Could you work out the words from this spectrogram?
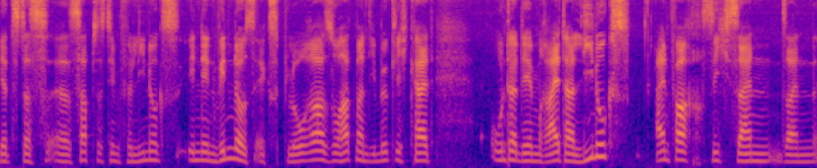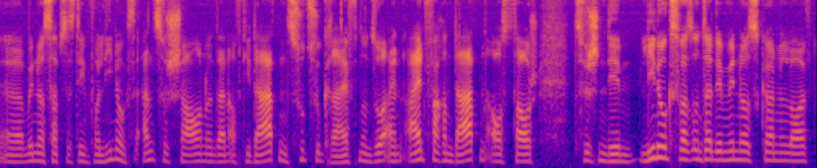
jetzt das äh, Subsystem für Linux in den Windows Explorer. So hat man die Möglichkeit, unter dem Reiter Linux einfach sich sein, sein äh, Windows-Subsystem von Linux anzuschauen und dann auf die Daten zuzugreifen und so einen einfachen Datenaustausch zwischen dem Linux, was unter dem Windows-Kernel läuft,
